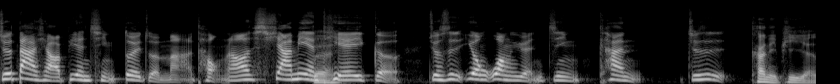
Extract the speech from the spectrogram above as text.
就是大小便请对准马桶，然后下面贴一个，就是用望远镜看，就是。看你屁眼，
